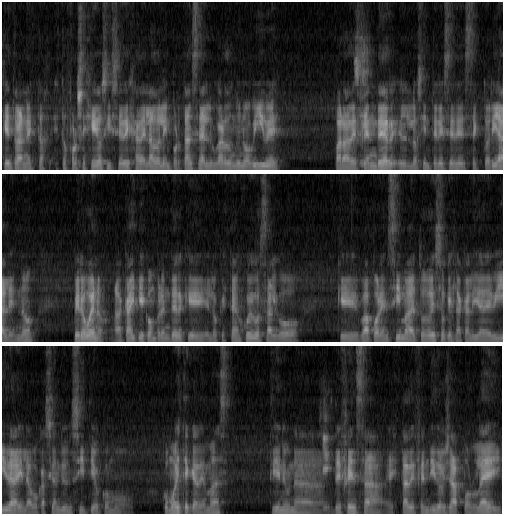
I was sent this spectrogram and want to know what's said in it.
que entran estos, estos forcejeos y se deja de lado la importancia del lugar donde uno vive para defender los intereses sectoriales, ¿no? Pero bueno, acá hay que comprender que lo que está en juego es algo que va por encima de todo eso, que es la calidad de vida y la vocación de un sitio como, como este que además tiene una defensa, está defendido ya por ley.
